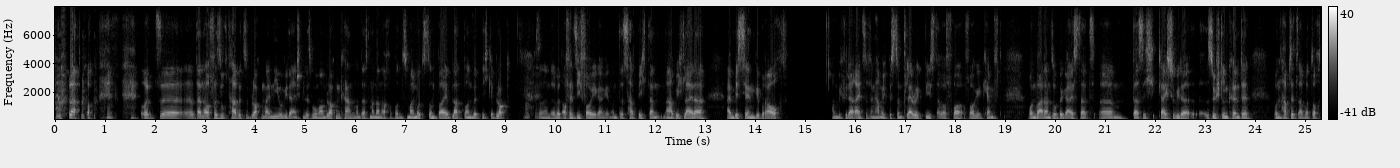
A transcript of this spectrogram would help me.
und äh, dann auch versucht habe zu blocken, weil Nio wieder ein Spiel ist, wo man blocken kann und das man dann auch ab und zu mal nutzt und bei Bloodborne wird nicht geblockt, okay. sondern da wird offensiv vorgegangen und das habe ich dann, habe ich leider ein bisschen gebraucht, um mich wieder reinzufangen, habe ich bis zum Cleric Beast aber vor, vorgekämpft und war dann so begeistert, ähm, dass ich gleich schon wieder süchteln könnte und habe es jetzt aber doch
